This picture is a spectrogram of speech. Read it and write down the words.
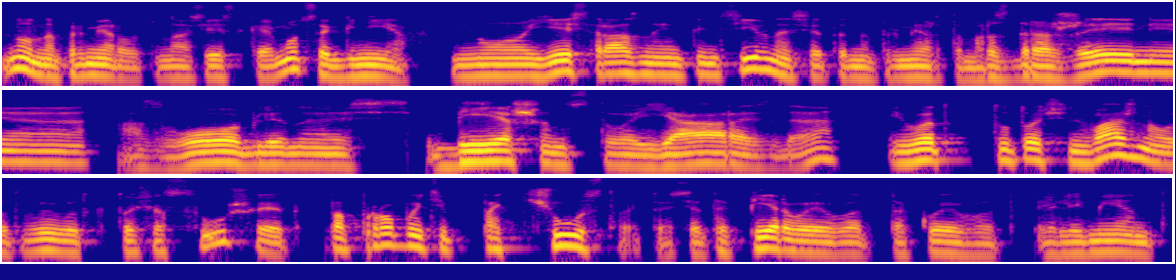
Ну, например, вот у нас есть такая эмоция гнев, но есть разная интенсивность, это, например, там раздражение, озлобленность, бешенство, ярость, да. И вот тут очень важно, вот вы вот, кто сейчас слушает, попробуйте почувствовать. То есть это первый вот такой вот элемент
